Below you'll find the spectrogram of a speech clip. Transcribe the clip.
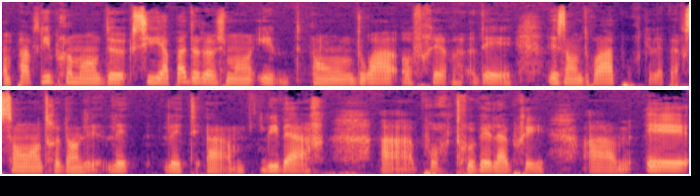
On parle librement de s'il n'y a pas de logement, on doit offrir des, des endroits pour que les personnes entrent dans les, les euh, l'hiver euh, pour trouver l'abri. Euh, et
